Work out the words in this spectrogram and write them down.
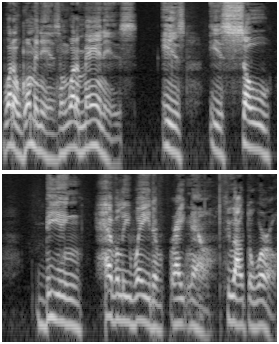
what a woman is and what a man is is is so being heavily weighed right now throughout the world?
